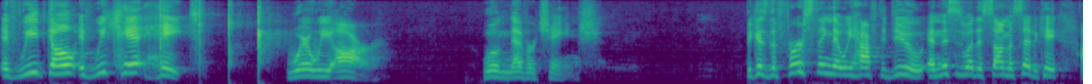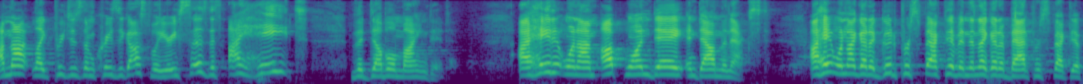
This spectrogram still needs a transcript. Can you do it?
If we don't, if we can't hate where we are, we'll never change. Because the first thing that we have to do, and this is what the psalmist said, okay, I'm not like preaching some crazy gospel here. He says this I hate the double minded. I hate it when I'm up one day and down the next. I hate when I got a good perspective and then I got a bad perspective.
